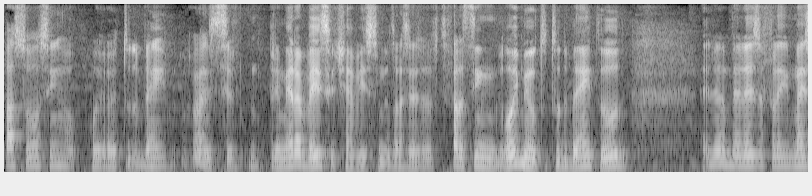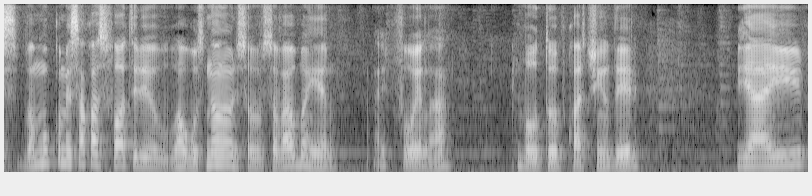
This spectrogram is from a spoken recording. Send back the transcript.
passou assim, oi, oi tudo bem? Primeira vez que eu tinha visto o Milton, você fala assim, oi Milton, tudo bem? Tudo. Ele, ah, beleza, eu falei, mas vamos começar com as fotos. Ele, o Augusto, não, não, ele só, só vai ao banheiro. Aí foi lá, voltou pro quartinho dele. E aí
